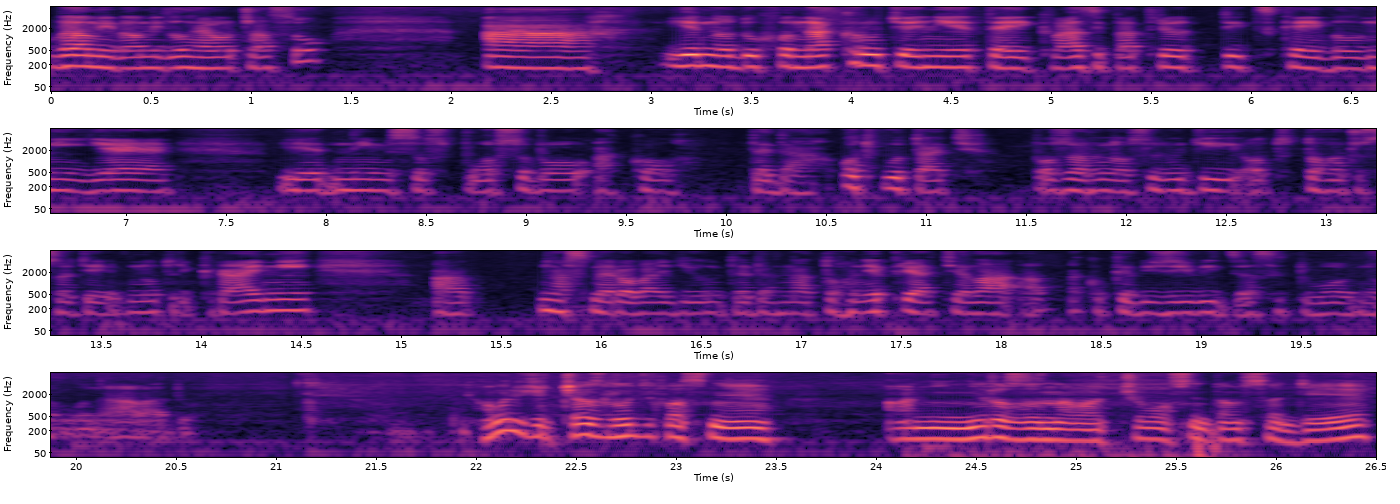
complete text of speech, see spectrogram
veľmi, veľmi dlhého času a jednoducho nakrútenie tej kvázi patriotickej vlny je jedným zo spôsobov, ako teda odputať pozornosť ľudí od toho, čo sa deje vnútri krajiny a nasmerovať ju teda na toho nepriateľa a ako keby živiť zase tú vojnovú náladu. Hovorí, že čas ľudí vlastne ani nerozoznáva, čo vlastne tam sa deje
